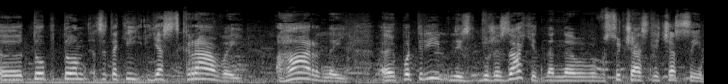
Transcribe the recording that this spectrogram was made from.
Е, Тобто це такий яскравий, гарний, е, потрібний дуже захід на, на в сучасні часи.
